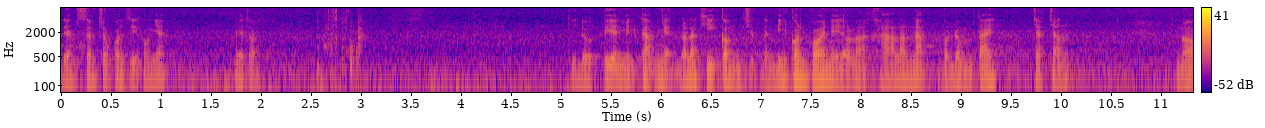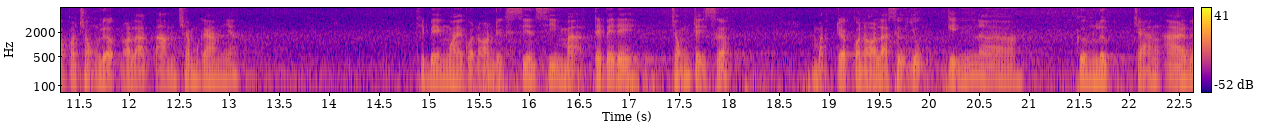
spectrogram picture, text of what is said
đem xem trong còn gì không nhé. Hết rồi. Thì đầu tiên mình cảm nhận đó là khi cầm chiếc đèn pin convoy này đó là khá là nặng và đầm tay chắc chắn nó có trọng lượng đó là 800g nhé. Thì bề ngoài của nó được CNC mạ TPD chống chảy xước. Mặt trước của nó là sử dụng kính uh, cường lực tráng AR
